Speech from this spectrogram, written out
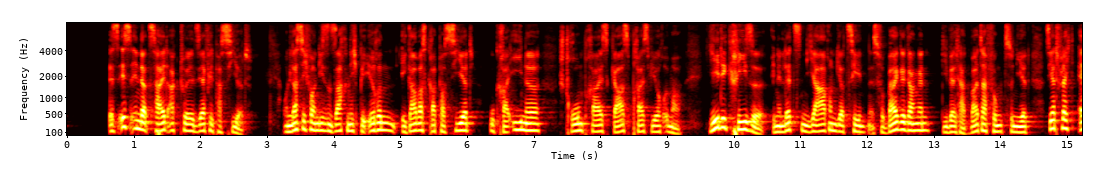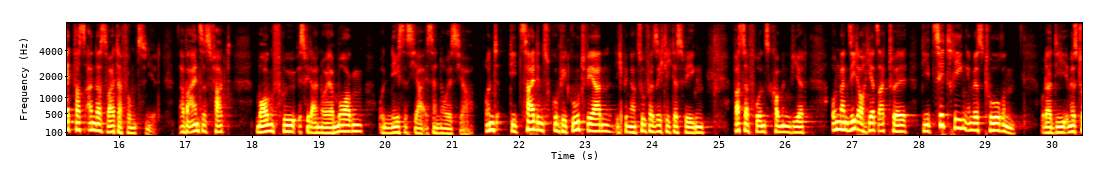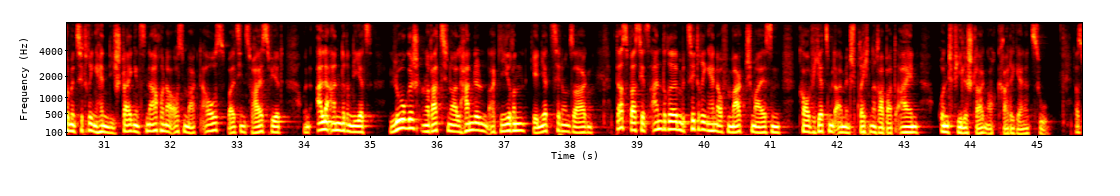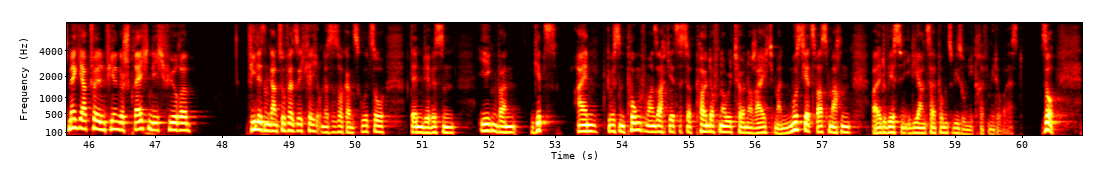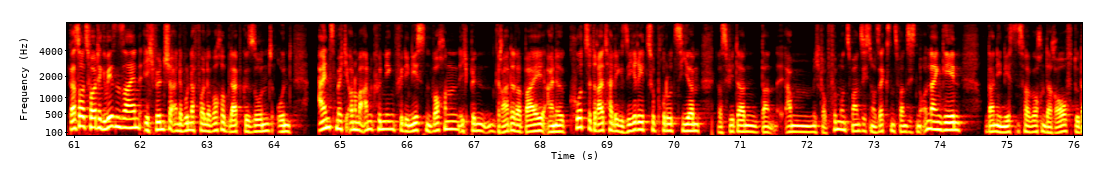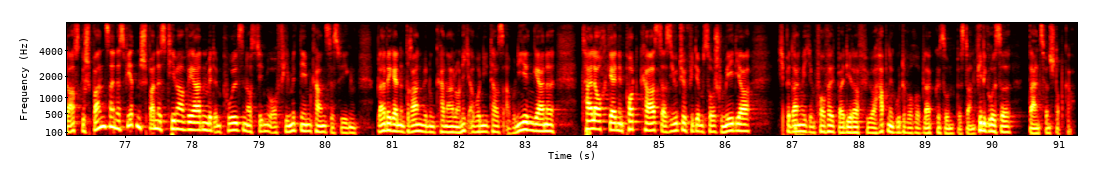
es ist in der Zeit aktuell sehr viel passiert. Und lass dich von diesen Sachen nicht beirren, egal was gerade passiert, Ukraine, Strompreis, Gaspreis, wie auch immer. Jede Krise in den letzten Jahren und Jahrzehnten ist vorbeigegangen, die Welt hat weiter funktioniert, sie hat vielleicht etwas anders weiter funktioniert. Aber eins ist Fakt, Morgen früh ist wieder ein neuer Morgen und nächstes Jahr ist ein neues Jahr. Und die Zeit in Zukunft wird gut werden. Ich bin ganz zuversichtlich deswegen, was da vor uns kommen wird. Und man sieht auch jetzt aktuell, die zittrigen Investoren oder die Investoren mit zittrigen Händen, die steigen jetzt nach und nach aus dem Markt aus, weil es ihnen zu heiß wird. Und alle anderen, die jetzt logisch und rational handeln und agieren, gehen jetzt hin und sagen, das, was jetzt andere mit zittrigen Händen auf den Markt schmeißen, kaufe ich jetzt mit einem entsprechenden Rabatt ein. Und viele schlagen auch gerade gerne zu. Das merke ich aktuell in vielen Gesprächen, die ich führe Viele sind ganz zuversichtlich und das ist auch ganz gut so, denn wir wissen, irgendwann gibt's einen gewissen Punkt, wo man sagt, jetzt ist der Point of No Return erreicht, man muss jetzt was machen, weil du wirst den idealen Zeitpunkt sowieso nie treffen, wie du weißt. So, das soll es für heute gewesen sein. Ich wünsche eine wundervolle Woche, bleibt gesund und eins möchte ich auch nochmal ankündigen für die nächsten Wochen. Ich bin gerade dabei, eine kurze dreiteilige Serie zu produzieren. Das wird dann, dann am, ich glaube, 25. oder 26. online gehen und dann die nächsten zwei Wochen darauf. Du darfst gespannt sein. Es wird ein spannendes Thema werden mit Impulsen, aus denen du auch viel mitnehmen kannst. Deswegen bleibe gerne dran. Wenn du den Kanal noch nicht abonniert hast, abonnieren gerne. Teile auch gerne den Podcast, das YouTube-Video im Social Media. Ich bedanke mich im Vorfeld bei dir dafür. Hab eine gute Woche, bleib gesund. Bis dann. Viele Grüße, dein Sven Stopka.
